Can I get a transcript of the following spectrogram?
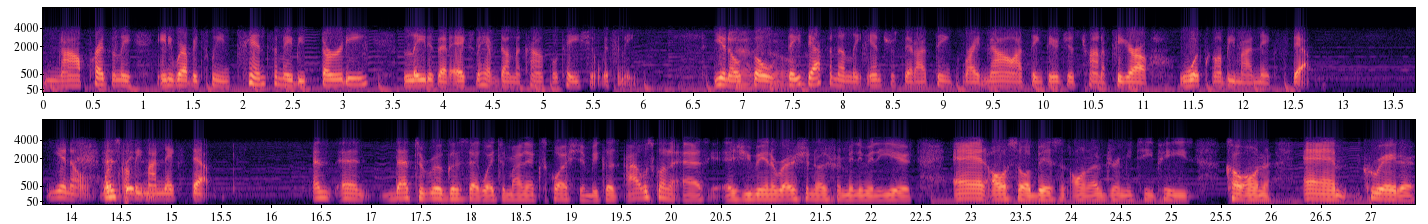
now presently anywhere between ten to maybe thirty ladies that actually have done the consultation with me. You know, so dope. they definitely interested. I think right now, I think they're just trying to figure out what's going to be my next step. You know, what's going to be my next step. And and that's a real good segue to my next question because I was going to ask, as you being a registered nurse for many many years, and also a business owner of Dreamy TPs, co-owner and creator,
